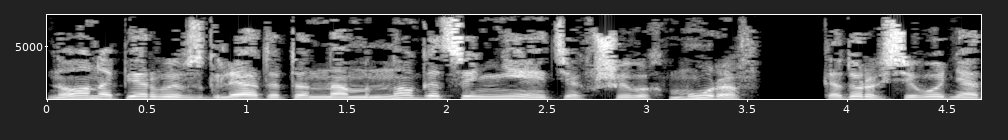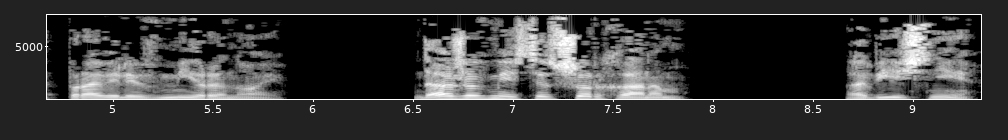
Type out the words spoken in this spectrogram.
но на первый взгляд это намного ценнее тех вшивых муров, которых сегодня отправили в мир иной. Даже вместе с Шерханом. Объясни.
